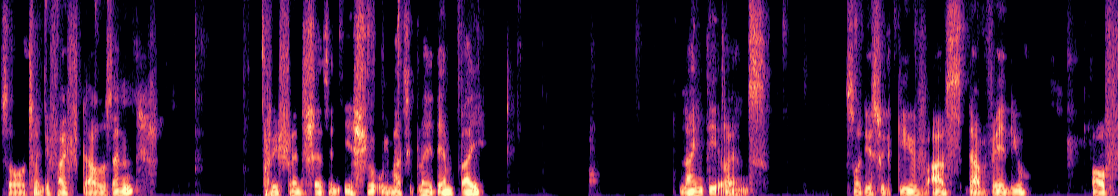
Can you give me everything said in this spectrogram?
So 25,000 preference shares in issue, we multiply them by 90 rands. So this will give us the value of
